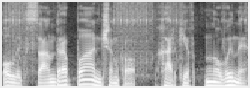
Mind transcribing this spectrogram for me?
Олександра Панченко. Харків. Новини.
